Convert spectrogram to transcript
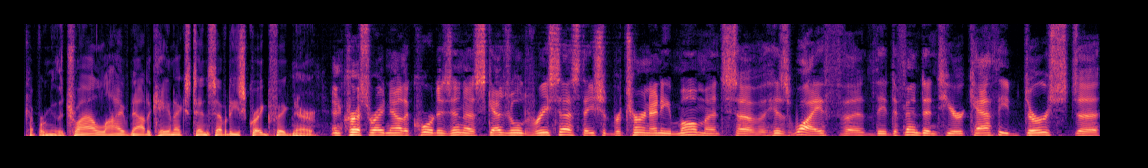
Covering the trial live now to KNX 1070's Craig Fiegener. And Chris, right now the court is in a scheduled recess. They should return any moment. Uh, his wife, uh, the defendant here, Kathy Durst, uh,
